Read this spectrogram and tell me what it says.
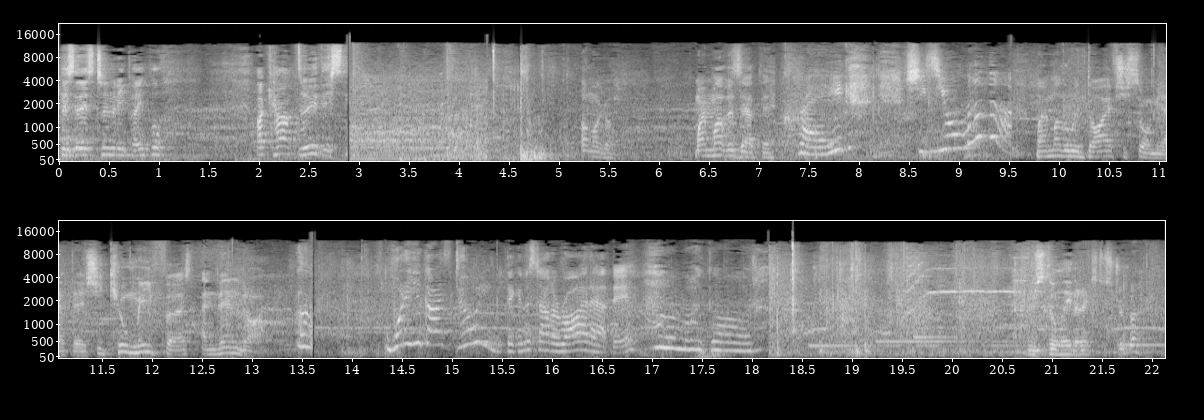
There's, there's too many people. I can't do this. Oh my god. My mother's out there. Craig, she's your mother. My mother would die if she saw me out there. She'd kill me first and then die. What are you guys doing? They're going to start a riot out there. Oh my god. You still need an extra stripper?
